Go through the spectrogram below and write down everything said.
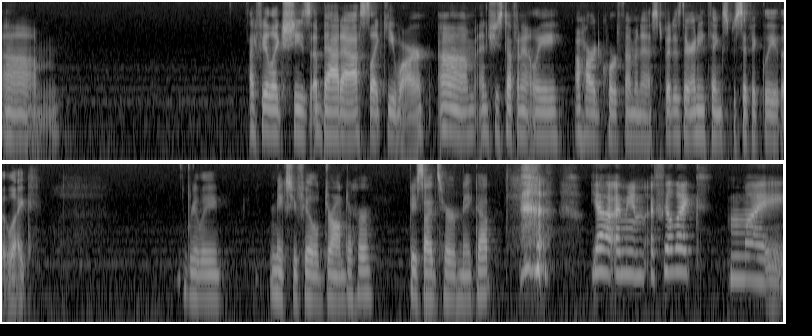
Um, I feel like she's a badass like you are. Um, and she's definitely a hardcore feminist, but is there anything specifically that like really makes you feel drawn to her besides her makeup? yeah, I mean, I feel like my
